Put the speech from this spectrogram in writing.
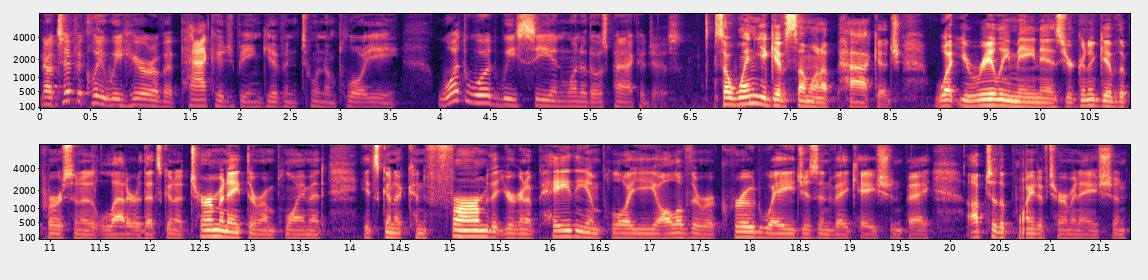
Now, typically we hear of a package being given to an employee. What would we see in one of those packages? So, when you give someone a package, what you really mean is you're going to give the person a letter that's going to terminate their employment. It's going to confirm that you're going to pay the employee all of their accrued wages and vacation pay up to the point of termination.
